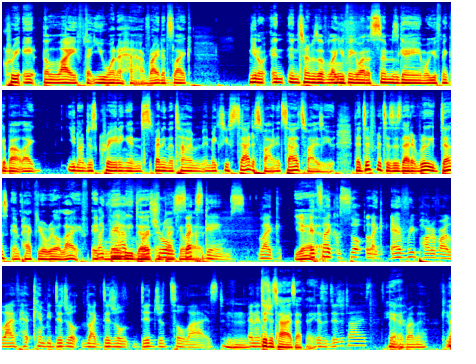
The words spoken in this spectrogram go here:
create the life that you want to have, right? It's like, you know, in, in terms of like you think about a Sims game or you think about like, you know, just creating and spending the time, it makes you satisfied. It satisfies you. The difference is, is that it really does impact your real life. It like they really have does virtual impact your sex life. games. Like Yeah. it's like so like every part of our life ha- can be digital, like digital digitalized, Mhm. and it's, digitized, I think. is it digitized? Yeah. Hey, brother, keep,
